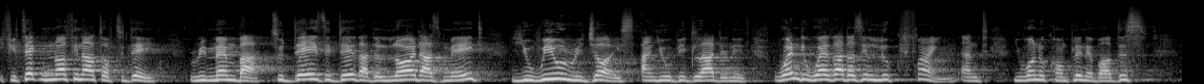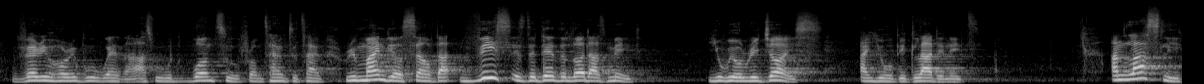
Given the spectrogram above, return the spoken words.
If you take nothing out of today, remember today is the day that the Lord has made. You will rejoice and you'll be glad in it. When the weather doesn't look fine and you want to complain about this very horrible weather, as we would want to from time to time, remind yourself that this is the day the Lord has made. You will rejoice and you will be glad in it. And lastly,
